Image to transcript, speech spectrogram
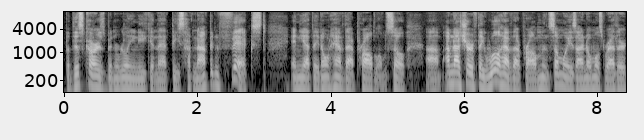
but this car has been really unique in that these have not been fixed and yet they don't have that problem. So um, I'm not sure if they will have that problem. In some ways, I'd almost rather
